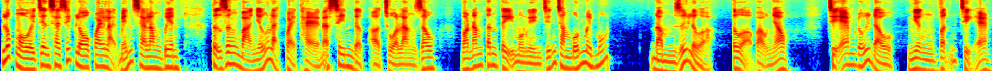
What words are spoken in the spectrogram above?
Lúc ngồi trên xe xích lô quay lại bến xe Long Biên, Tự dưng bà nhớ lại quẻ thẻ đã xin được ở chùa Làng Dâu Vào năm Tân Tỵ 1941 Đầm dưới lửa tựa vào nhau. Chị em đối đầu nhưng vẫn chị em.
